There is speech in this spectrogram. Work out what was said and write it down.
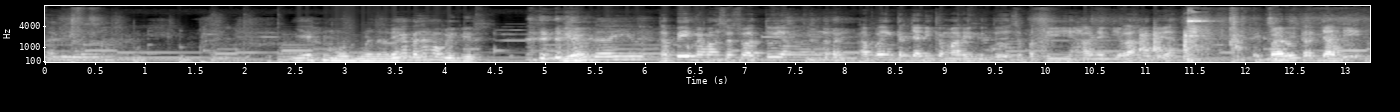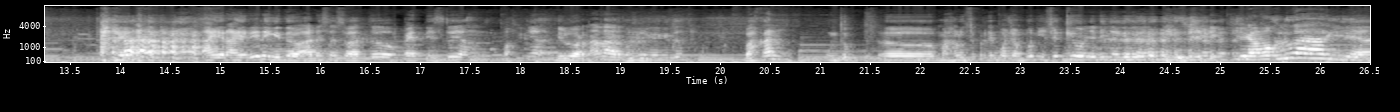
Aduh. Iya mau gimana dia lagi? katanya mau beli bir ya udah yuk. Tapi memang sesuatu yang apa yang terjadi kemarin itu seperti halnya Gilang gitu ya baru terjadi akhir-akhir ini gitu. Ada sesuatu petis tuh yang maksudnya di luar nalar maksudnya kayak gitu. Bahkan untuk eh, makhluk seperti pocong pun insecure jadinya gitu kan. Tidak mau keluar gitu ya. Iya.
